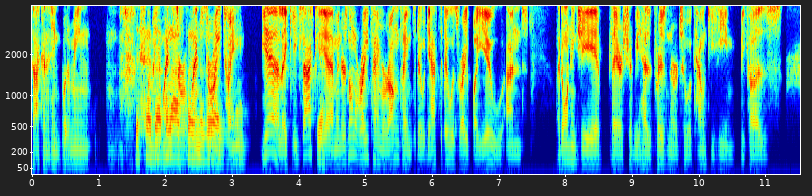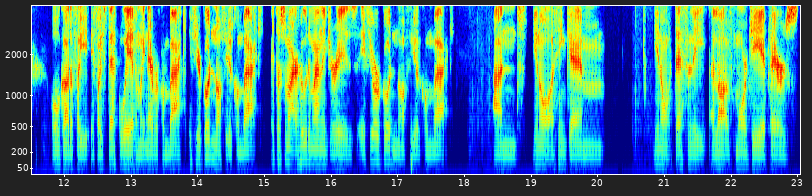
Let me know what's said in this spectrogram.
that kind of thing. But I mean, They I mean, that when's the, when's the right time? Yeah, like exactly. Yeah. Yeah. I mean, there's no right time or wrong time to do it. You have to do what's right by you. And I don't think GAA players should be held prisoner to a county team because, oh God, if I if I step away, I might never come back. If you're good enough, you'll come back. It doesn't matter who the manager is. If you're good enough, you'll come back. And you know, I think um, you know, definitely a lot of more GAA players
